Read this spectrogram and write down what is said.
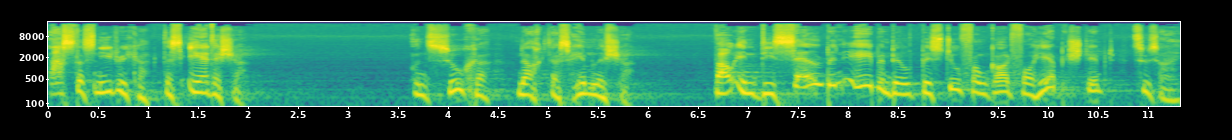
Lass das Niedrige, das Irdische und suche nach das Himmlische. Weil in dieselben Ebenbild bist du von Gott vorherbestimmt zu sein.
